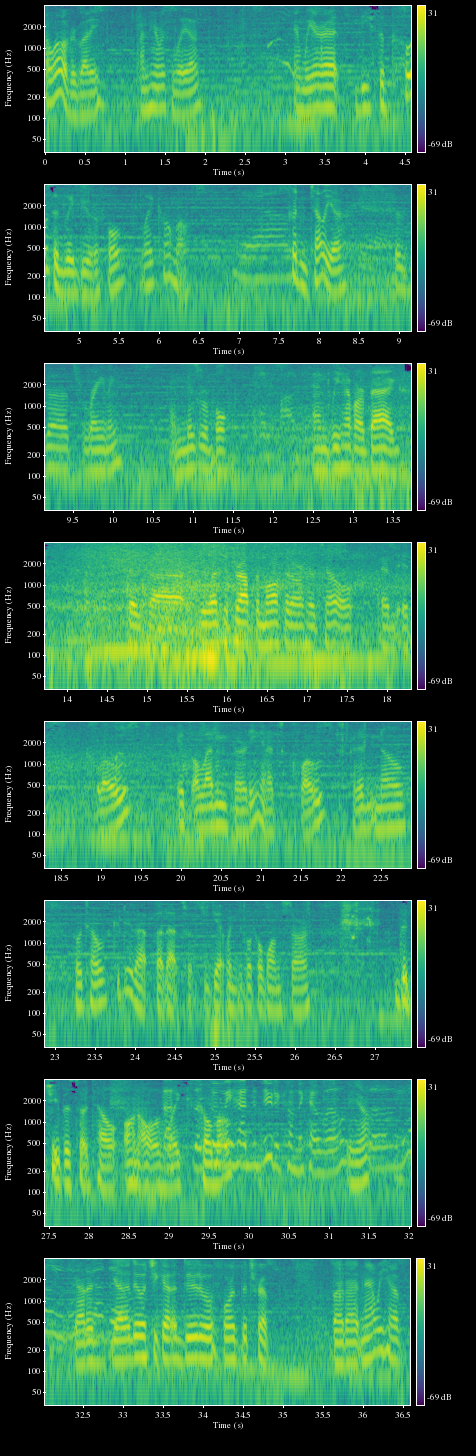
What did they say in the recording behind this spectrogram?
Hello, everybody. I'm here with Leah, and we are at the supposedly beautiful Lake Como. Yeah. Couldn't tell you because uh, it's raining and miserable, And foggy. and we have our bags because uh, we went to drop them off at our hotel, and it's closed. It's 11:30 and it's closed. I didn't know hotels could do that, but that's what you get when you book a one star. The cheapest hotel on all of That's, Lake that's Como. what we had to do to come to Como. Yeah. So, you know, you do what gotta you gotta do what you gotta do to afford the trip. But uh, now we have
